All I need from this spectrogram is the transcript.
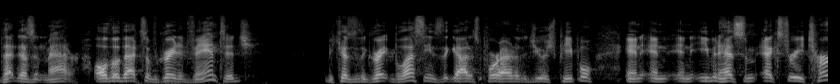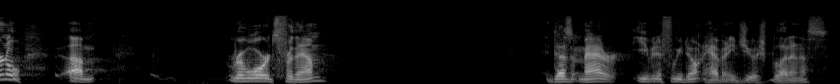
That doesn't matter. Although that's of great advantage because of the great blessings that God has poured out of the Jewish people and, and, and even has some extra eternal um, rewards for them. It doesn't matter, even if we don't have any Jewish blood in us.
